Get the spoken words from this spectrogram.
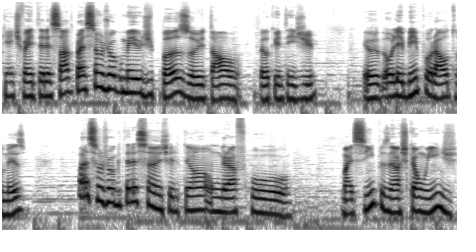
quem tiver interessado, parece ser um jogo meio de puzzle e tal, pelo que eu entendi. Eu olhei bem por alto mesmo. Parece um jogo interessante. Ele tem um, um gráfico mais simples, né? Eu acho que é um indie.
